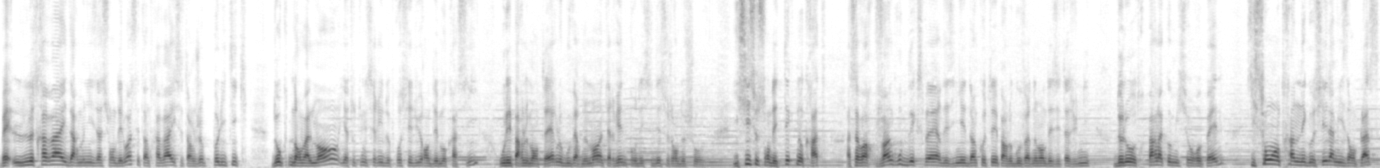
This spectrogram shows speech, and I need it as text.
Mais le travail d'harmonisation des lois, c'est un travail, c'est un jeu politique. Donc normalement, il y a toute une série de procédures en démocratie où les parlementaires, le gouvernement interviennent pour décider ce genre de choses. Ici, ce sont des technocrates, à savoir 20 groupes d'experts désignés d'un côté par le gouvernement des États-Unis, de l'autre par la Commission européenne, qui sont en train de négocier la mise en place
